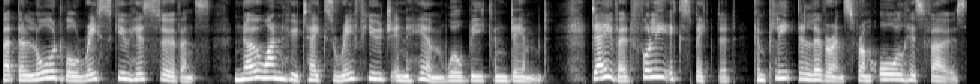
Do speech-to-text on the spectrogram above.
but the Lord will rescue his servants. No one who takes refuge in him will be condemned. David fully expected complete deliverance from all his foes.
